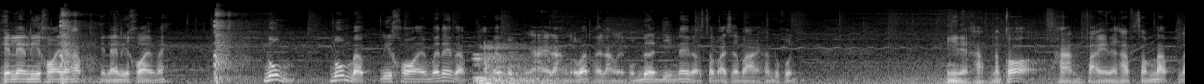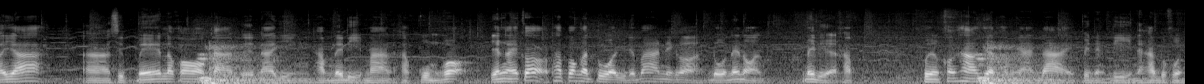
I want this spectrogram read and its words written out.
เห็นแรงรีคอยนะครับ เห็นแรงรีคอยไหมนุ่ม นุ่มแบบรีคอยไม่ได้แบบทำให้ผมหงายหลังหรือว่าถอยหลังเลย ผมเดินยิงได้แบบสบายๆครับทุกคน นี่นะครับแล้วก็ผ่านไปนะครับสำหรับระยะ 10 เมตร แล้วก็การเดินหน้ายิงทำได้ดีมากนะครับ กลุ่มก็ยังไงก็ถ้าป้องกันตัวอยู่ในบ้านนี่ก็โดนแน่นอนไม่เหลือครับปืนค่อนข้างจะทำงานได้เป็นอย่างดีนะครับ ทุกคน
